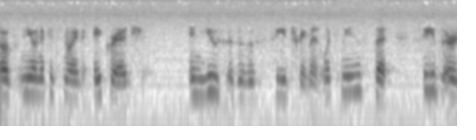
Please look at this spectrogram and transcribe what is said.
of neonicotinoid acreage in use is as a seed treatment, which means that seeds are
